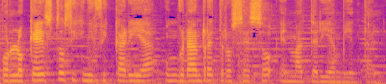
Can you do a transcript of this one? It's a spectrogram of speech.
por lo que esto significaría un gran retroceso en materia ambiental.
